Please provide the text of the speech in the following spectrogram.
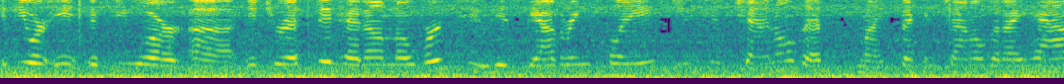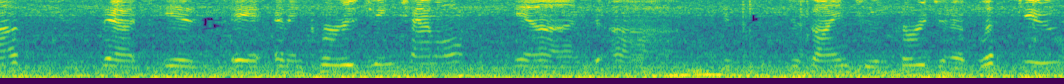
if you are in, if you are uh, interested, head on over to His Gathering Place YouTube channel. That's my second channel that I have. That is a, an encouraging channel, and uh, designed to encourage and uplift you.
